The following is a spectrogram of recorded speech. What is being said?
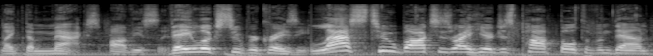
like the max, obviously. They look super crazy. Last two boxes right here, just pop both of them down.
